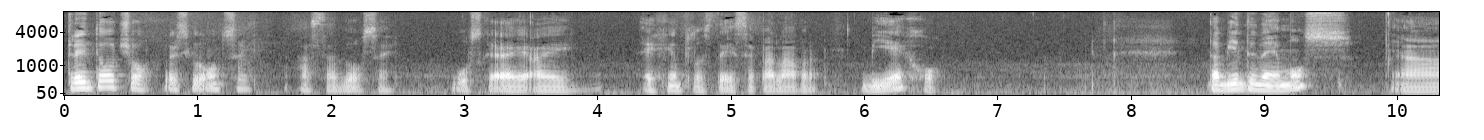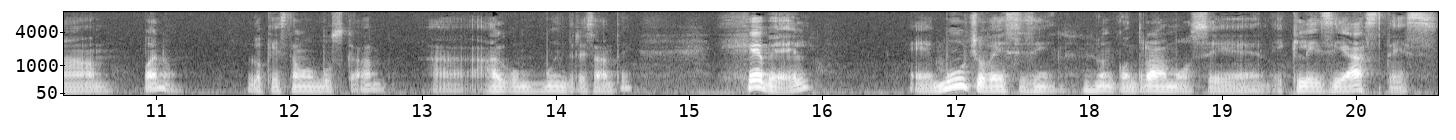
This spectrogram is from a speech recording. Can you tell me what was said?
38, versículo 11 hasta 12. Busca, hay, ejemplos de esa palabra. Viejo. También tenemos, ah, bueno, lo que estamos buscando, ah, algo muy interesante. Hebel, eh, muchas veces lo encontramos en Eclesiastes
